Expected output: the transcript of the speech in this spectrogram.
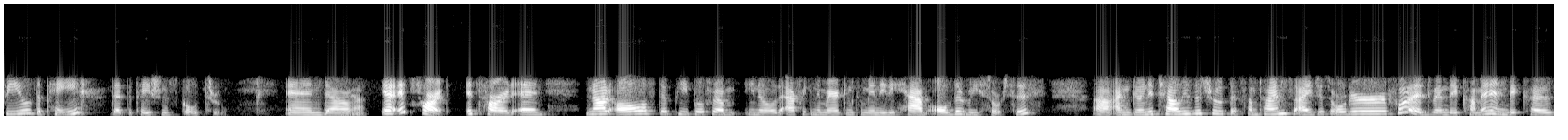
feel the pain that the patients go through. And um yeah. yeah, it's hard. It's hard and not all of the people from, you know, the African American community have all the resources uh, I'm going to tell you the truth that sometimes I just order food when they come in because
